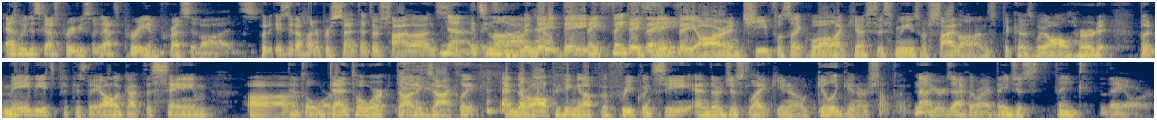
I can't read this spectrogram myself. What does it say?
As we discussed previously, that's pretty impressive odds. But is it 100% that they're Cylons? No, It's not. I mean, they, they, They think they, they- think they are, and Chief was like, well, I guess this means we're Cylons because we all heard it. But maybe it's because they all got the same uh, Dental work. dental work done, exactly. and they're all picking up a frequency, and they're just like, you know, Gilligan or something. no, you're exactly right. They just think they are.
